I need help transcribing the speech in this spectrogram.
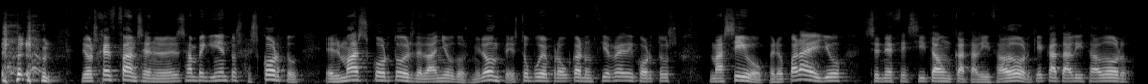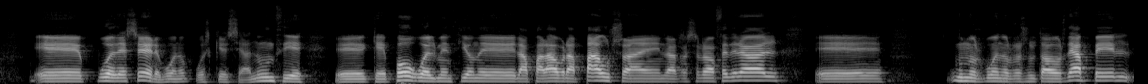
de los hedge funds en el S&P 500 es corto. El más corto es del año 2011. Esto puede provocar un cierre de cortos masivo, pero para ello se necesita un catalizador. ¿Qué catalizador eh, puede ser? Bueno, pues que se anuncie eh, que Powell mencione la palabra pausa en la Reserva Federal. Eh, unos buenos resultados de Apple,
